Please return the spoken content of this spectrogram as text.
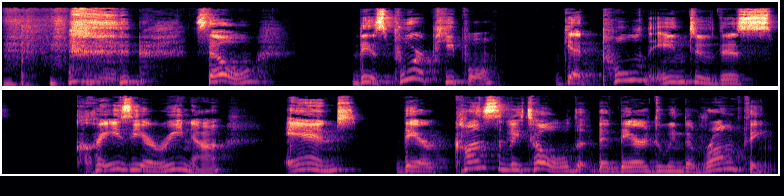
so these poor people get pulled into this crazy arena and they're constantly told that they're doing the wrong thing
